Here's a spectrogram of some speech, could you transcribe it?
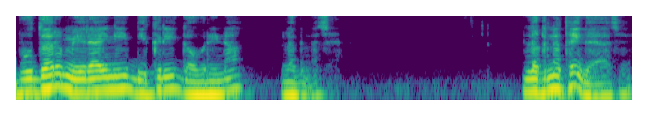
ભૂધર મેરાઈની દીકરી ગૌરીના લગ્ન છે. લગ્ન થઈ ગયા છે.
